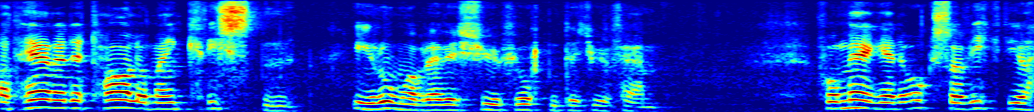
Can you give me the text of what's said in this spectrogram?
at her er det tale om en kristen i Romerbrevet 7.14-25. For meg er det også viktig og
